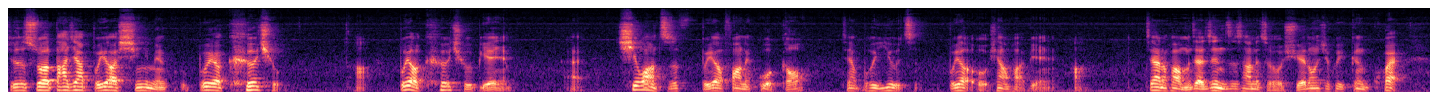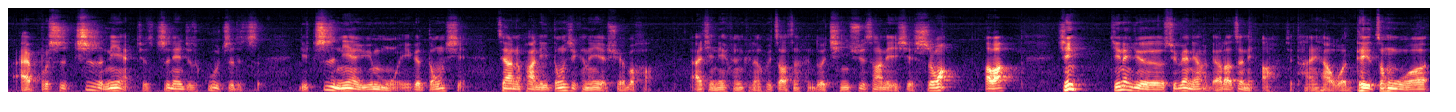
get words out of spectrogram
就是说大家不要心里面不要苛求，啊，不要苛求别人，哎，期望值不要放得过高，这样不会幼稚，不要偶像化别人啊。这样的话，我们在认知上的时候学东西会更快，而不是执念，就是执念就是固执的执，你执念于某一个东西，这样的话你东西可能也学不好，而且你很可能会造成很多情绪上的一些失望，好吧？行，今天就随便聊聊到这里啊，就谈一下我对中国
